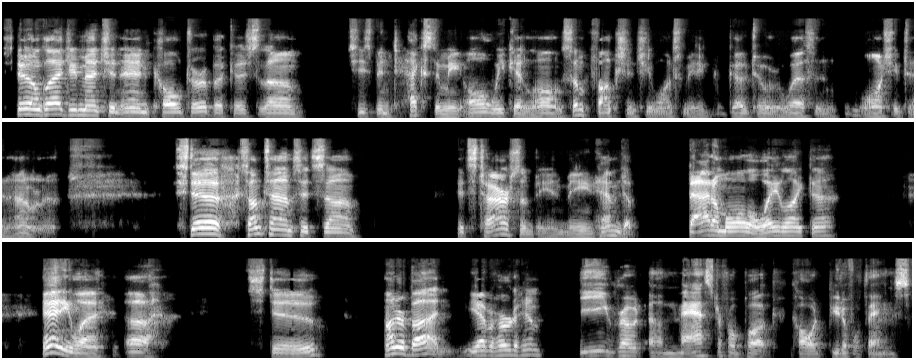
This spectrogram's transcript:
Stu, I'm glad you mentioned Ann Coulter because um, she's been texting me all weekend long. Some function she wants me to go to her with in Washington. I don't know. Stu, sometimes it's um, it's tiresome being mean, having to bat them all away like that. Anyway, uh, Stu, Hunter Biden, you ever heard of him? He wrote a masterful book called Beautiful Things.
